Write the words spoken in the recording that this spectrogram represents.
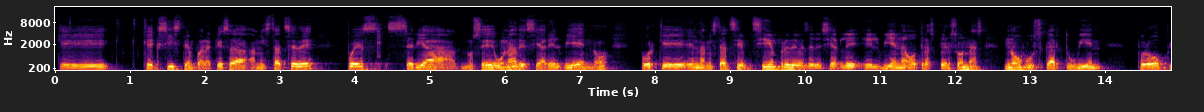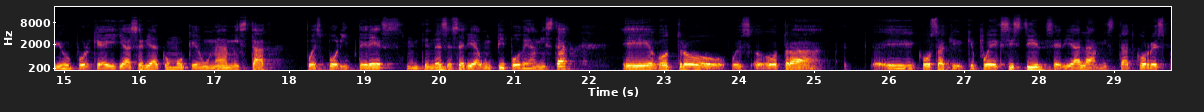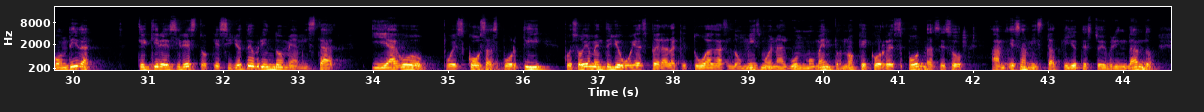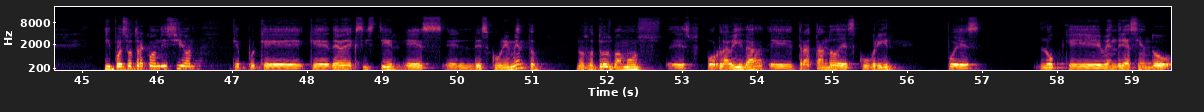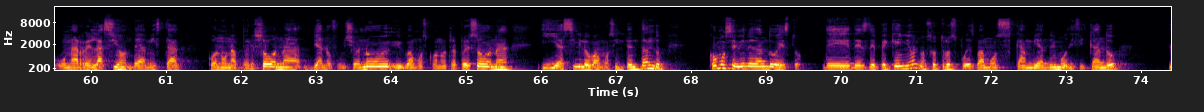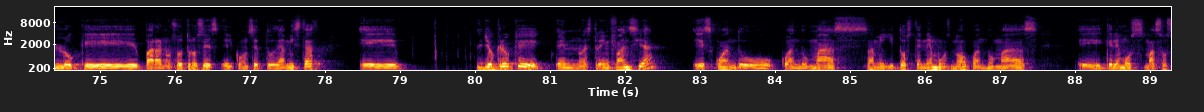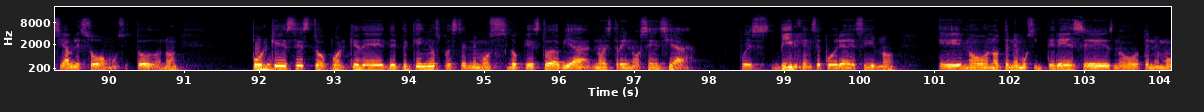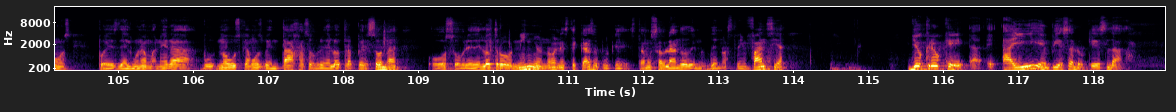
que, que existen para que esa amistad se dé, pues sería, no sé, una desear el bien, ¿no? Porque en la amistad sie- siempre debes de desearle el bien a otras personas, no buscar tu bien propio, porque ahí ya sería como que una amistad, pues por interés, ¿me entiendes? Ese sería un tipo de amistad. Eh, otro, pues otra eh, cosa que, que puede existir sería la amistad correspondida. ¿Qué quiere decir esto? Que si yo te brindo mi amistad y hago pues cosas por ti, pues obviamente yo voy a esperar a que tú hagas lo mismo en algún momento, ¿no? Que correspondas eso a esa amistad que yo te estoy brindando. Y pues otra condición que, que, debe de existir es el descubrimiento. Nosotros vamos por la vida eh, tratando de descubrir pues lo que vendría siendo una relación de amistad con una persona, ya no funcionó y vamos con otra persona y así lo vamos intentando. ¿Cómo se viene dando esto? De- desde pequeño nosotros pues vamos cambiando y modificando lo que para nosotros es el concepto de amistad. Eh, yo creo que en nuestra infancia es cuando, cuando más amiguitos tenemos, ¿no? Cuando más eh, queremos, más sociables somos y todo, ¿no? ¿Por qué es esto? Porque de, de pequeños pues tenemos lo que es todavía nuestra inocencia pues virgen se podría decir, ¿no? Eh, no, no tenemos intereses, no tenemos pues de alguna manera no buscamos ventaja sobre de la otra persona o sobre del otro niño, ¿no? En este caso, porque estamos hablando de, de nuestra infancia. Yo creo que a- ahí empieza lo que es la,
